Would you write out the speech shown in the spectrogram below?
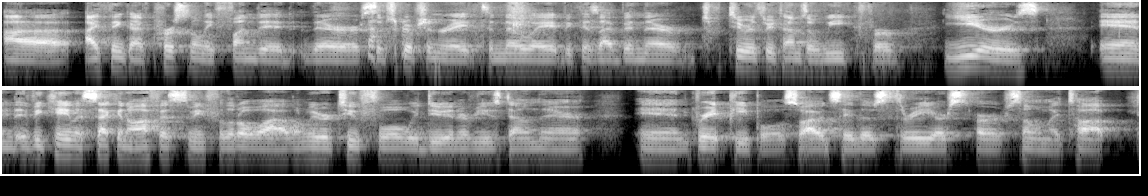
uh, I think I've personally funded their subscription rate to No Wait because I've been there t- two or three times a week for years. And it became a second office to me for a little while. When we were too full, we do interviews down there and great people. So I would say those three are, are some of my top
